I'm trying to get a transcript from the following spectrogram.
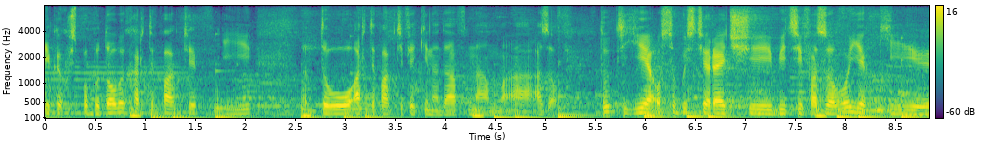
якихось побутових артефактів і до артефактів, які надав нам Азов. Тут є особисті речі бійців Азову, які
